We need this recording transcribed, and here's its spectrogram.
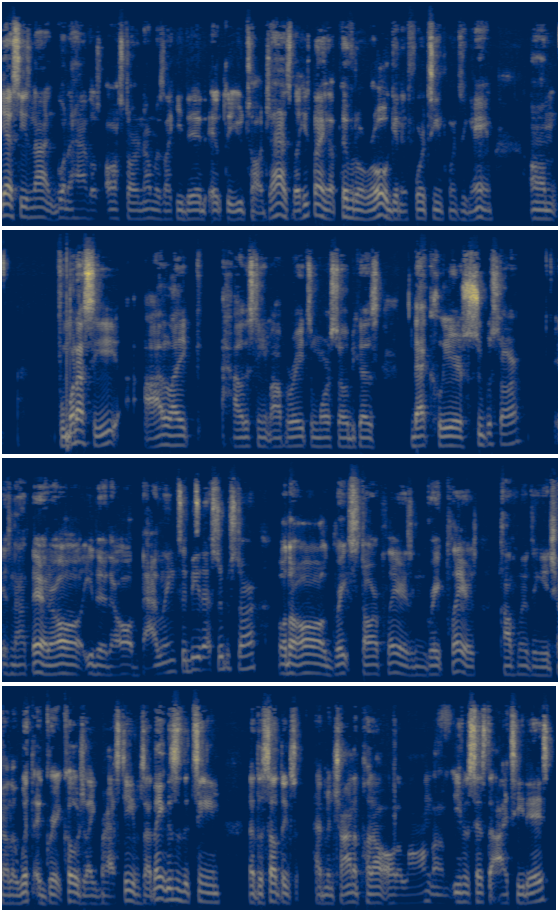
yes, he's not going to have those all star numbers like he did at the Utah Jazz, but he's playing a pivotal role, getting 14 points a game. Um, from what I see, I like how this team operates more so because that clear superstar is not there. They're all either they're all battling to be that superstar or they're all great star players and great players complementing each other with a great coach like Brad Stevens. I think this is the team that the Celtics have been trying to put out all along, um, even since the IT days.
